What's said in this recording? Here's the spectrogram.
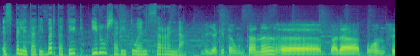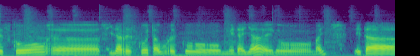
espeletatik bertatik hiru sarituen zerrenda. Lehiaketa untan, uh, bada bronzezko, uh, zilarrezko eta urrezko medaia, edo, bai, Eta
